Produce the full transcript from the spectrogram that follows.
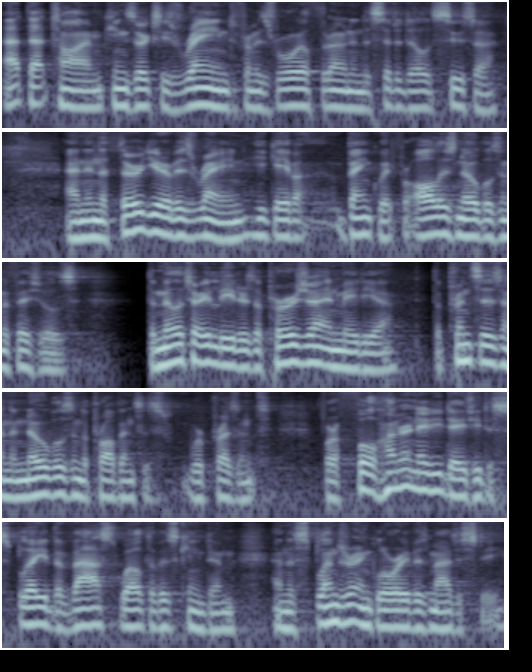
At that time, King Xerxes reigned from his royal throne in the citadel of Susa. And in the third year of his reign, he gave a banquet for all his nobles and officials the military leaders of Persia and Media, the princes and the nobles in the provinces were present. For a full 180 days he displayed the vast wealth of his kingdom and the splendor and glory of his majesty.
